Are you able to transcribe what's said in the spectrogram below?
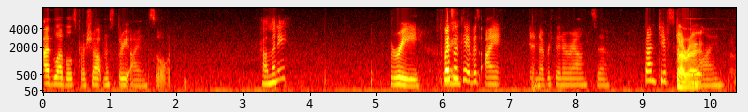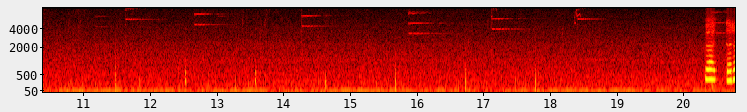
five levels for a sharpness three iron sword. How many? Three. But it's Three. okay. There's iron and everything around, so plenty of stuff Alright. Da, da, da.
